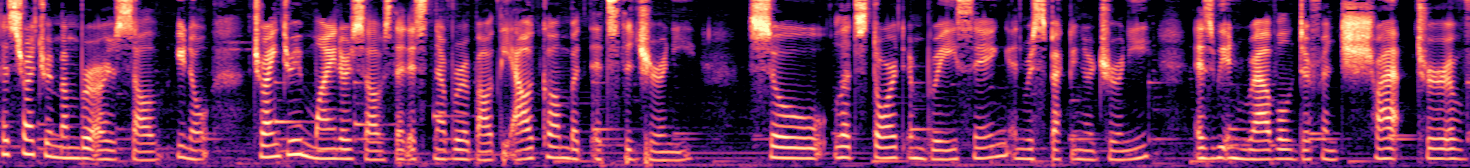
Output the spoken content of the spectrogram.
let's try to remember ourselves, you know, trying to remind ourselves that it's never about the outcome, but it's the journey. So let's start embracing and respecting our journey as we unravel different chapter of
